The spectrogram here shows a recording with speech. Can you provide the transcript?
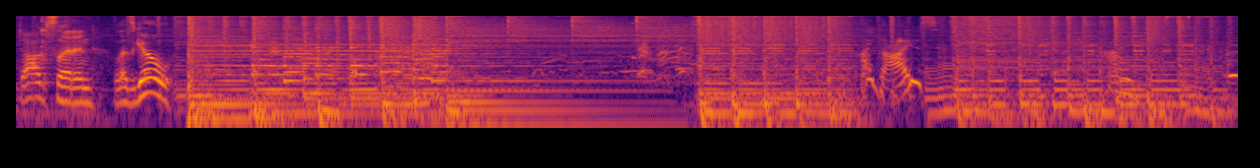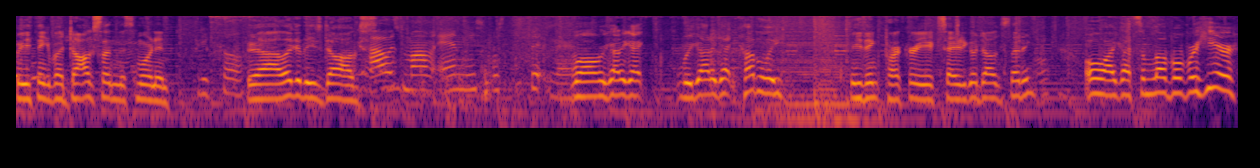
Dog sledding. Let's go. Guys. Hi. What do you think about dog sledding this morning? Pretty cool. Yeah, look at these dogs. How is mom and me supposed to fit in there? Well, we gotta get we gotta get cuddly. Do you think, Parker? Are you excited to go dog sledding? Oh, I got some love over here.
